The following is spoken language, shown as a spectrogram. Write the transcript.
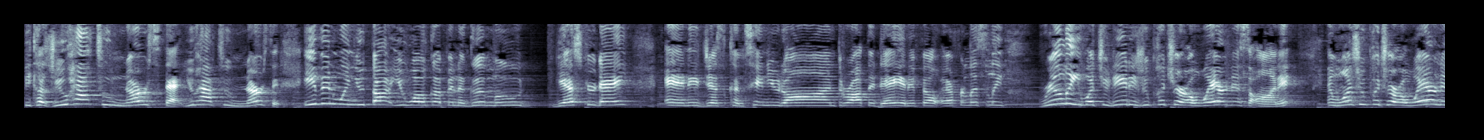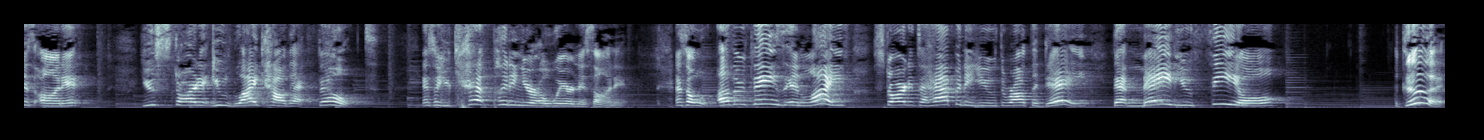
Because you have to nurse that. You have to nurse it. Even when you thought you woke up in a good mood yesterday and it just continued on throughout the day and it felt effortlessly, really what you did is you put your awareness on it. And once you put your awareness on it, you started, you like how that felt. And so you kept putting your awareness on it. And so other things in life started to happen to you throughout the day that made you feel good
